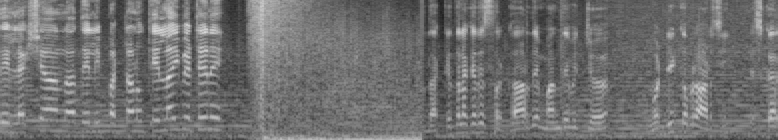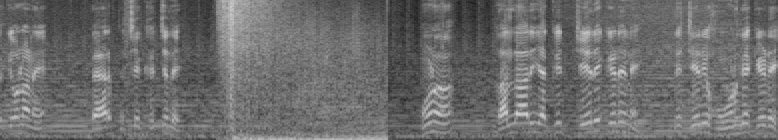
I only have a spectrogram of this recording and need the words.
ਦੇ ਇਲੈਕਸ਼ਨਾਂ ਦੇ ਲਈ ਪੱਟਾਂ ਨੂੰ ਤੇਲਾ ਹੀ ਬੈਠੇ ਨੇ। ਦਾ ਕਿਤੇ ਨਾ ਕਿਤੇ ਸਰਕਾਰ ਦੇ ਮਨ ਦੇ ਵਿੱਚ ਵੱਡੀ ਘਬਰਾਹਟ ਸੀ। ਇਸ ਕਰਕੇ ਉਹਨਾਂ ਨੇ ਪੈਰ ਪਿੱਛੇ ਖਿੱਚ ਲਏ। ਹੁਣ ਗੱਲ ਆ ਰਹੀ ਆ ਕਿ ਚਿਹਰੇ ਕਿਹੜੇ ਨੇ ਤੇ ਚਿਹਰੇ ਹੋਣਗੇ ਕਿਹੜੇ?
